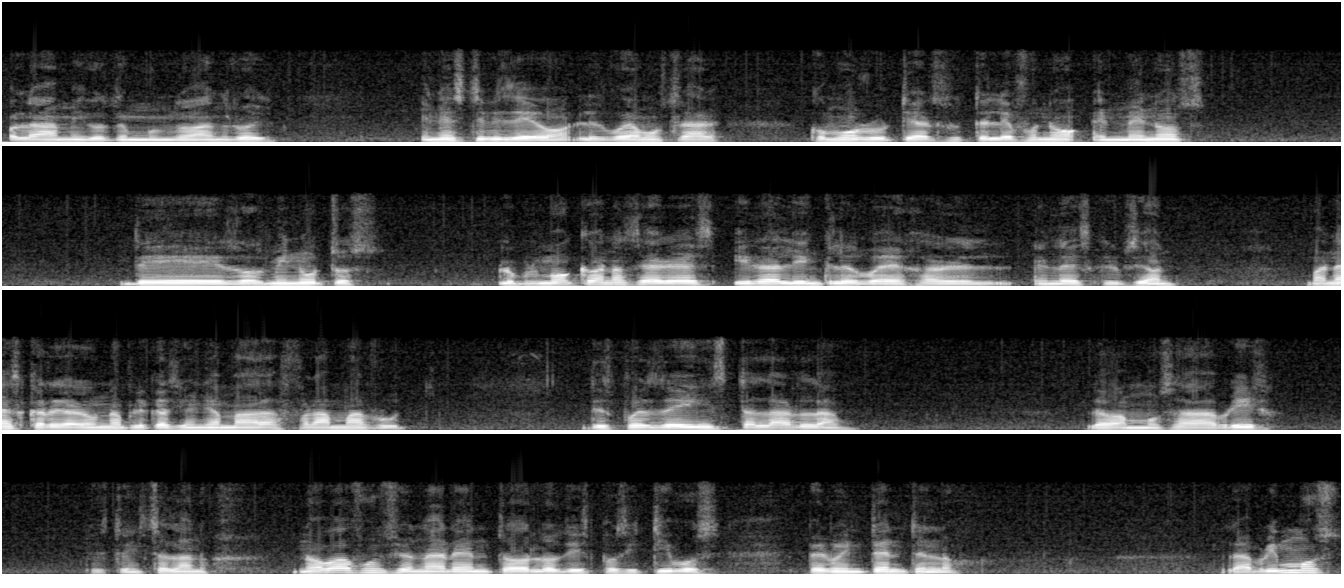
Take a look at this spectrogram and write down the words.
Hola amigos de Mundo Android. En este video les voy a mostrar cómo rutear su teléfono en menos de dos minutos. Lo primero que van a hacer es ir al link que les voy a dejar en la descripción. Van a descargar una aplicación llamada Framaroot Después de instalarla La vamos a abrir. Se está instalando. No va a funcionar en todos los dispositivos Pero inténtenlo. La abrimos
